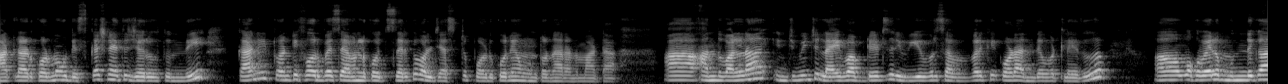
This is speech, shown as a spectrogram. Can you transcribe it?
మాట్లాడుకోవడమో ఒక డిస్కషన్ అయితే జరుగుతుంది. కానీ ట్వంటీ ఫోర్ బై సెవెన్కి వచ్చేసరికి వాళ్ళు జస్ట్ పడుకునే ఉంటున్నారనమాట అందువలన ఇంచుమించు లైవ్ అప్డేట్స్ రివ్యూవర్స్ ఎవరికి కూడా అందివ్వట్లేదు. ఒకవేళ ముందుగా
